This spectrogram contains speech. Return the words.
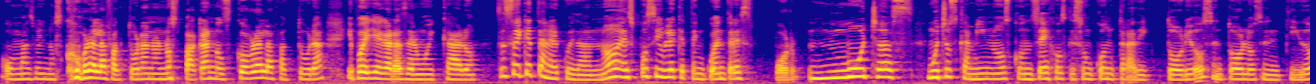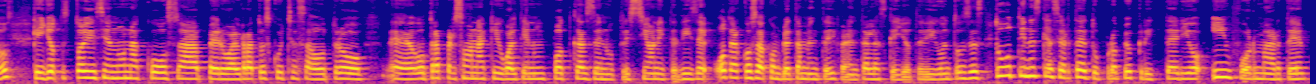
o más bien nos cobra la factura, no nos paga, nos cobra la factura y puede llegar a ser muy caro. Entonces hay que tener cuidado, ¿no? Es posible que te encuentres por muchos, muchos caminos, consejos que son contradictorios en todos los sentidos, que yo te estoy diciendo una cosa, pero al rato escuchas a otro, eh, otra persona que igual tiene un podcast de nutrición y te dice otra cosa completamente diferente a las que yo te digo. Entonces tú tienes que hacerte de tu propio criterio, informarte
